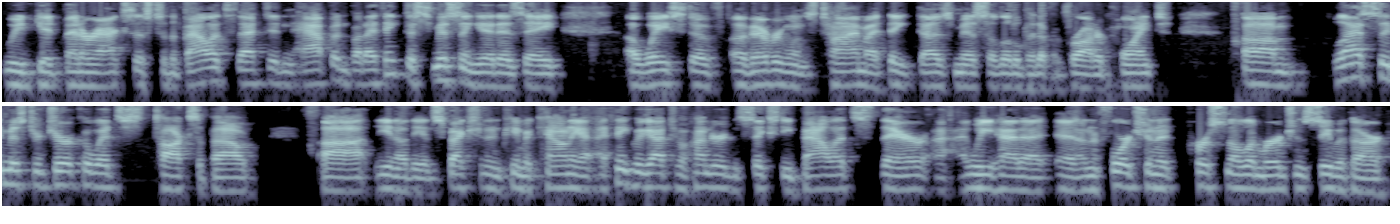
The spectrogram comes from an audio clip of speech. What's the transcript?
we'd get better access to the ballots. That didn't happen, but I think dismissing it as a a waste of, of everyone's time, I think does miss a little bit of a broader point. Um, lastly, Mr. Jurkowitz talks about uh, you know the inspection in Pima County. I think we got to 160 ballots there. we had a, an unfortunate personal emergency with our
